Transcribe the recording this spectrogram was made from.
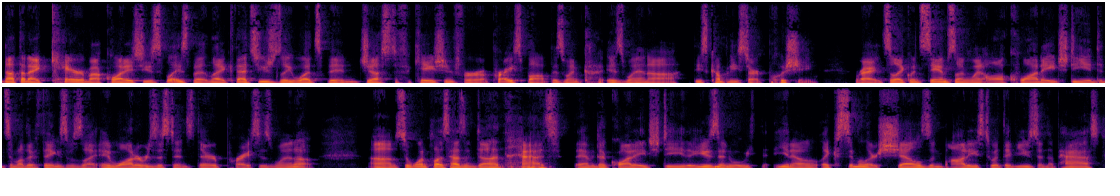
not that i care about quad hd displays but like that's usually what's been justification for a price bump is when is when uh these companies start pushing right? So like when samsung went all quad hd and did some other things it was like in water resistance their prices went up um, so OnePlus hasn't done that. They haven't done Quad HD. They're using what we, you know, like similar shells and bodies to what they've used in the past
